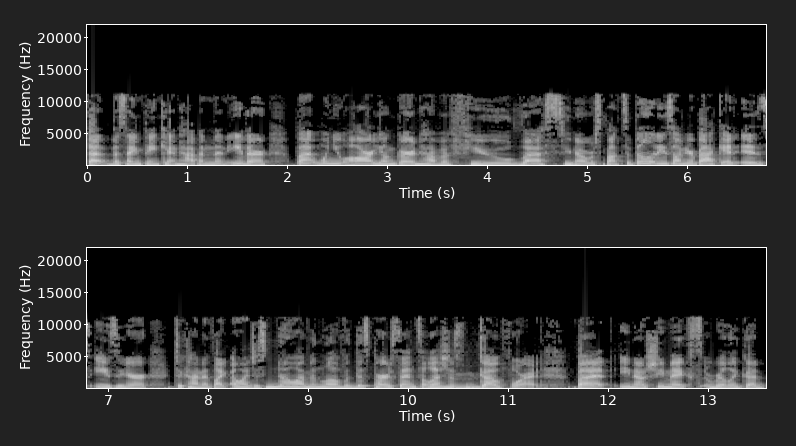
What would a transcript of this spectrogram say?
that the same thing can't happen then either. But when you are younger and have a few less, you know, responsibilities on your back, it is easier to kind of like, oh, I just know I'm in love with this person, so let's just mm-hmm. go for it. But, you know, she makes really good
